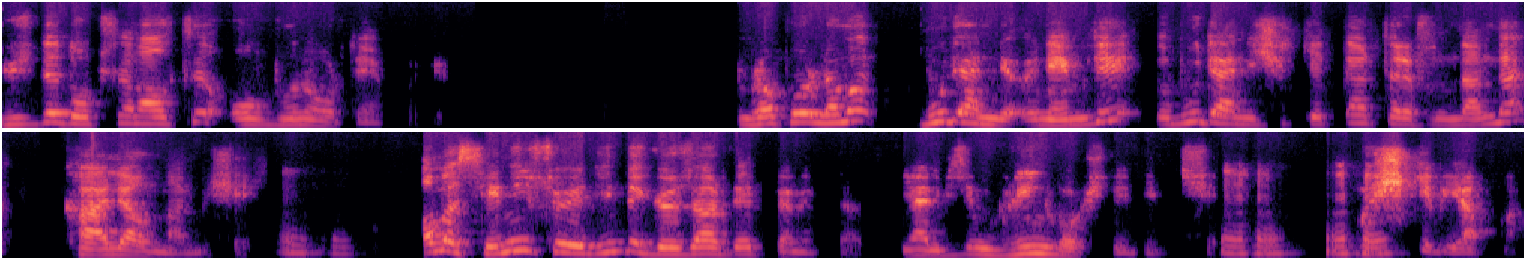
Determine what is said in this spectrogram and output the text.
%96 olduğunu ortaya koyuyor. Raporlama bu denli önemli ve bu denli şirketler tarafından da kale alınan bir şey. Hı hı. Ama senin söylediğin de göz ardı etmemek lazım. Yani bizim greenwash dediğimiz şey. Iş gibi yapmak.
